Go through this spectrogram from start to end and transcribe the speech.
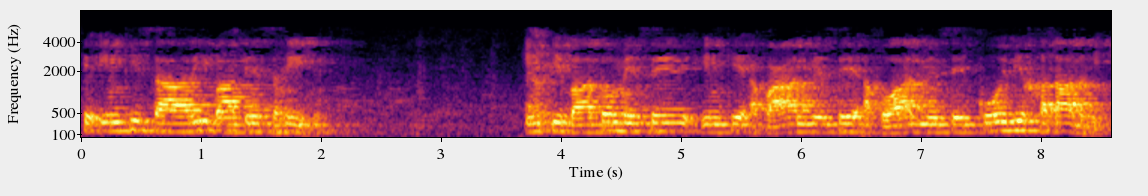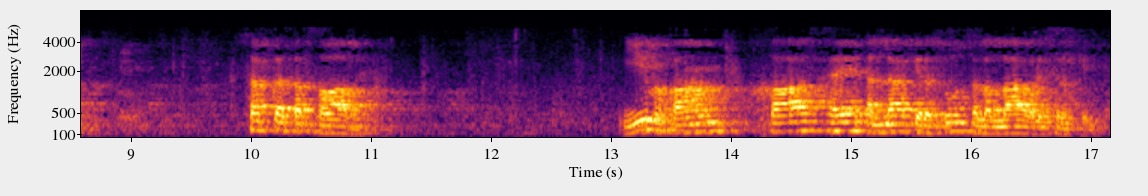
کہ ان کی ساری باتیں صحیح ہیں۔ ان کی باتوں میں سے، ان کے افعال میں سے، اقوال میں سے کوئی بھی خطا نہیں۔ سب کا سب ثواب ہے۔ یہ مقام خاص ہے اللہ کے رسول صلی اللہ علیہ وسلم کے لیے۔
